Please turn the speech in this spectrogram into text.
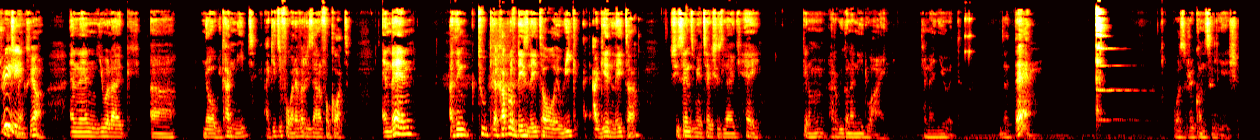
Two Really? Weeks max, yeah. And then you were like, uh, no, we can't meet. I get you for whatever reason I forgot. And then I think two a couple of days later or a week again later, she sends me a text. She's like, Hey, you know, are we gonna need wine? And I knew it. That there was reconciliation.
